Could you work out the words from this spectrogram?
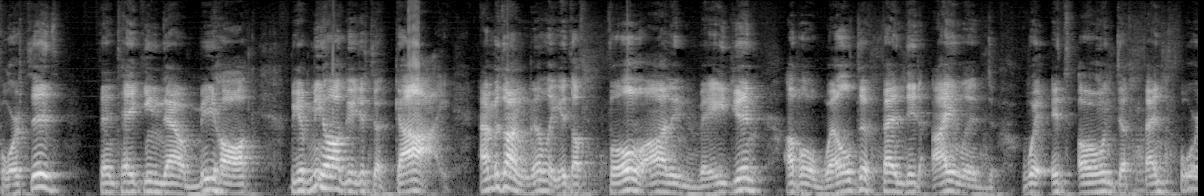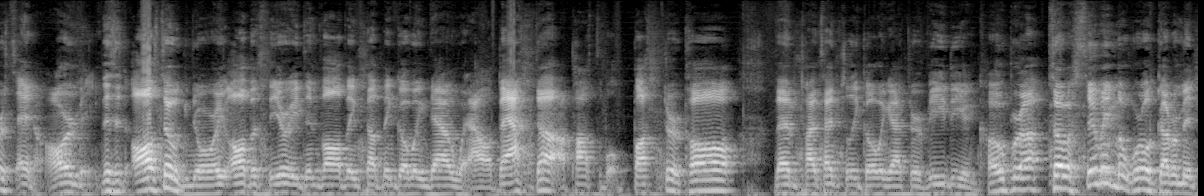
forces than taking down Mihawk because Mihawk is just a guy. Amazon Lily is a full-on invasion of a well-defended island with its own defense force and army. This is also ignoring all the theories involving something going down with Alabasta, a possible buster call, them potentially going after Vivi and Cobra. So assuming the world government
